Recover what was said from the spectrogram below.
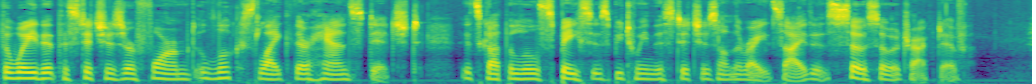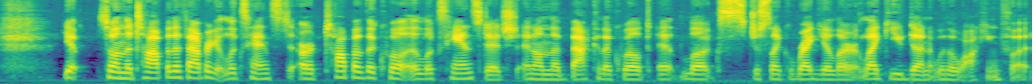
the way that the stitches are formed looks like they're hand stitched. It's got the little spaces between the stitches on the right side. It's so, so attractive. Yep. So on the top of the fabric, it looks hand st- or top of the quilt, it looks hand stitched, and on the back of the quilt, it looks just like regular, like you've done it with a walking foot.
